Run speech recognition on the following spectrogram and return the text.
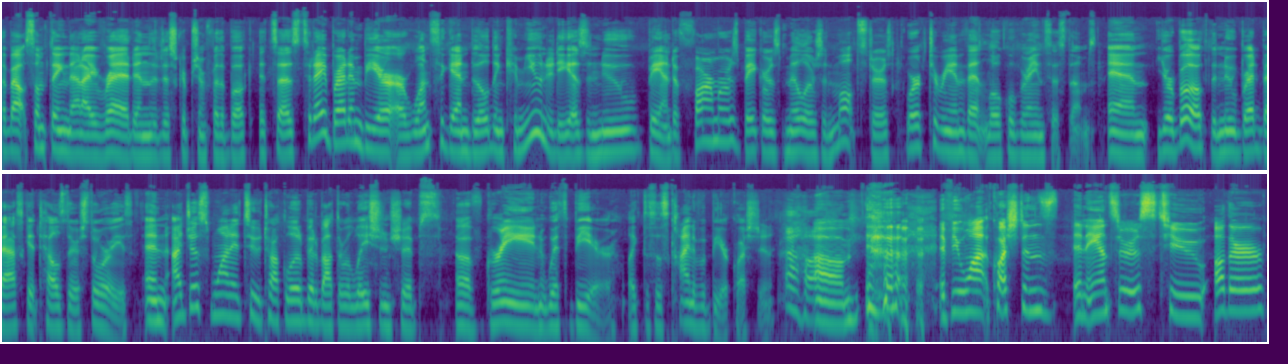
about something that I read in the description for the book. It says Today, bread and beer are once again building community as a new band of farmers, bakers, millers, and maltsters work to reinvent local grain systems. And your book, The New Bread Basket, tells their stories. And I just wanted to talk a little bit about the relationships of grain with beer. Like, this is kind of a beer question. Um, if you want questions and answers to other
